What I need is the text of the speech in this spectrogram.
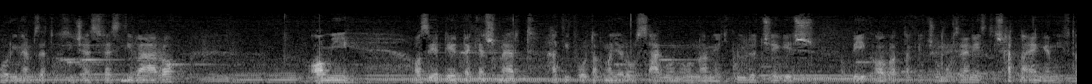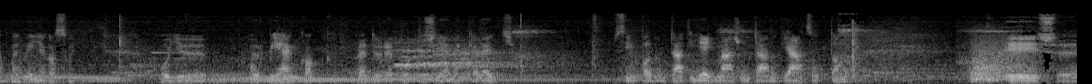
Pori Nemzetközi Jazz Fesztiválra, ami azért érdekes, mert hát itt voltak Magyarországon onnan egy küldöttség, és véghallgattak egy csomó zenészt, és hát na engem hívtak meg, lényeg az, hogy, hogy Herbie Hancock, Weather Report és ilyenekkel egy színpadon, tehát így egymás utánok játszottam, és ö,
